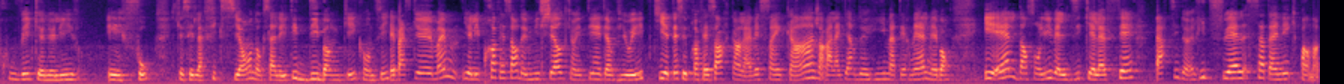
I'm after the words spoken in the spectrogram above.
prouvé que le livre est faux, que c'est de la fiction, donc ça a été débunké, qu'on dit. Parce que même, il y a les professeurs de Michel qui ont été interviewés, qui étaient ses professeurs quand elle avait 5 ans, genre à la garderie maternelle, mais bon. Et elle, dans son livre, elle dit qu'elle a fait partie d'un rituel satanique pendant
